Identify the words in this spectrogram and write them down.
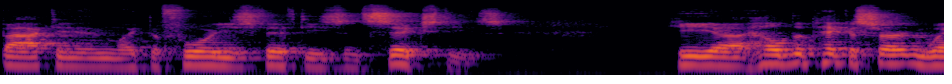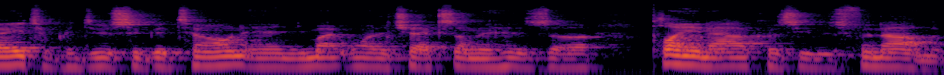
back in like the 40s, 50s, and 60s. He uh, held the pick a certain way to produce a good tone, and you might want to check some of his uh, playing out because he was phenomenal.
